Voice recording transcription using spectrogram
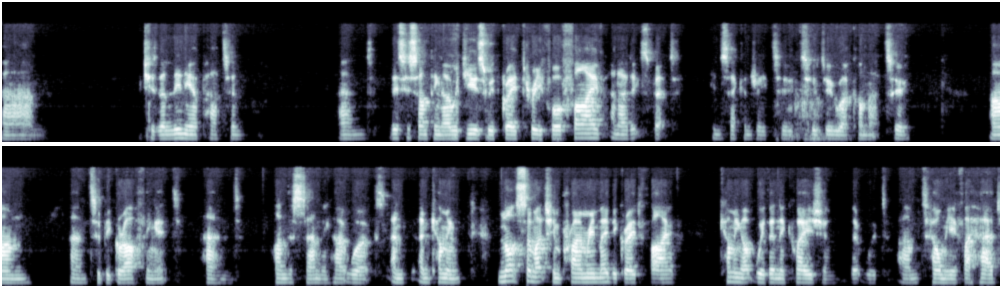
um, which is a linear pattern. And this is something I would use with grade three, four, five, and I'd expect in secondary to, to do work on that too. Um, and to be graphing it and understanding how it works and, and coming not so much in primary, maybe grade five, coming up with an equation that would um, tell me if I had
